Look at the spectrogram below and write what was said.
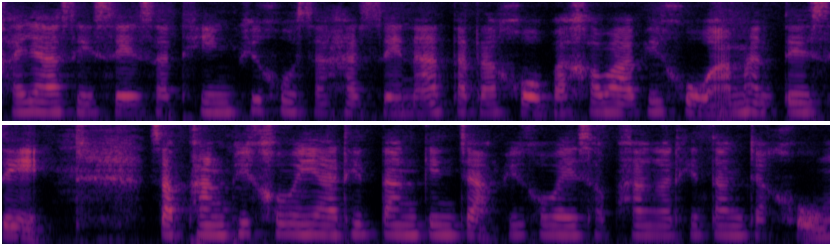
ขยาสิเสสทิงพิขุสหัสเสนะตระโขภควาพิขุอมันเตสิ สัพพังพิขเวอาทิตังกินจากพิขเวสัพพังอาทิตังจักขุง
